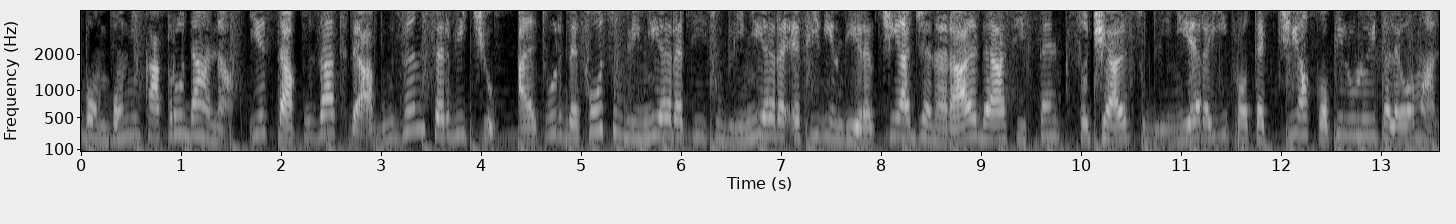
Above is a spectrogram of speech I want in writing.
Bombonica Prodana, este acuzat de abuz în serviciu, alturi de fost subliniere T subliniere EFI din Direcția General de Asistent Social sublinierei Protecția Copilului Teleorman.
